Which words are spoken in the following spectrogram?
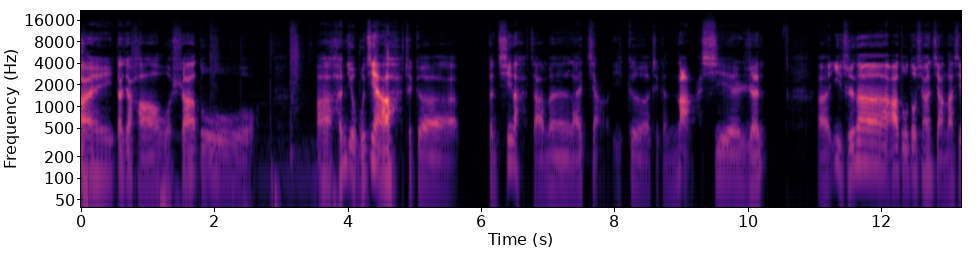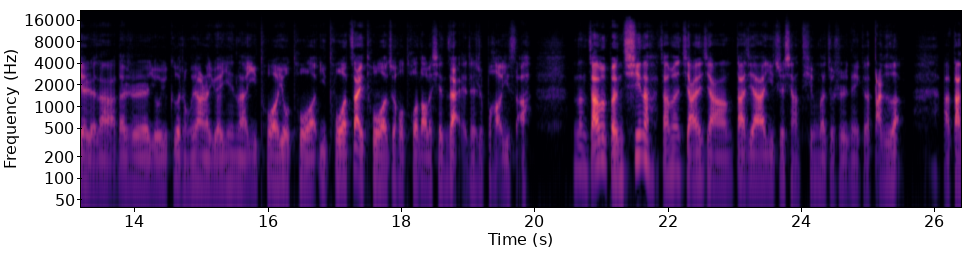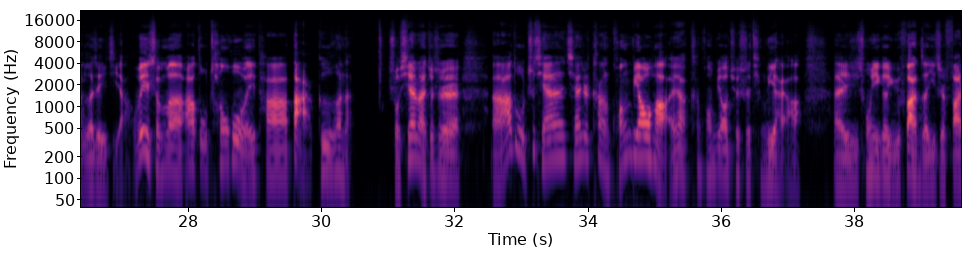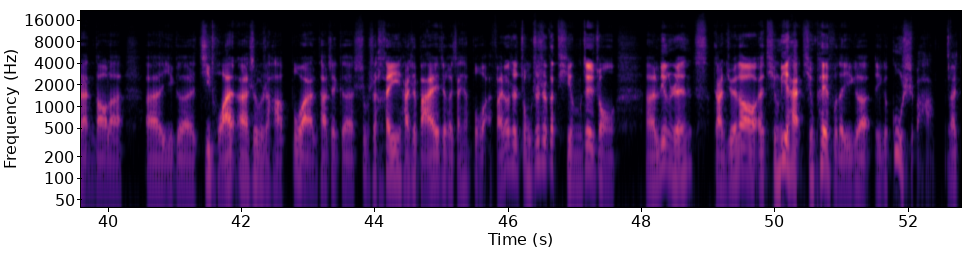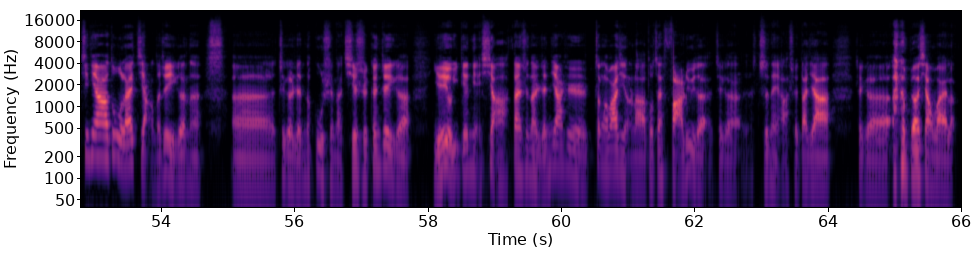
嗨，大家好，我是阿杜啊，很久不见啊。这个本期呢，咱们来讲一个这个那些人啊，一直呢阿杜都想讲那些人啊，但是由于各种各样的原因呢，一拖又拖，一拖再拖，最后拖到了现在，真是不好意思啊。那咱们本期呢，咱们讲一讲大家一直想听的，就是那个大哥。啊，大哥这一集啊，为什么阿杜称呼为他大哥呢？首先呢，就是啊，阿杜之前前是看《狂飙》哈，哎呀，看《狂飙》确实挺厉害哈，哎，从一个鱼贩子一直发展到了呃一个集团啊，是不是哈？不管他这个是不是黑还是白，这个咱先不管，反正是总之是个挺这种。呃，令人感觉到哎，挺厉害、挺佩服的一个一个故事吧，哈。那今天阿杜来讲的这一个呢，呃，这个人的故事呢，其实跟这个也有一点点像啊，但是呢，人家是正儿八经的，都在法律的这个之内啊，所以大家这个 不要想歪了。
